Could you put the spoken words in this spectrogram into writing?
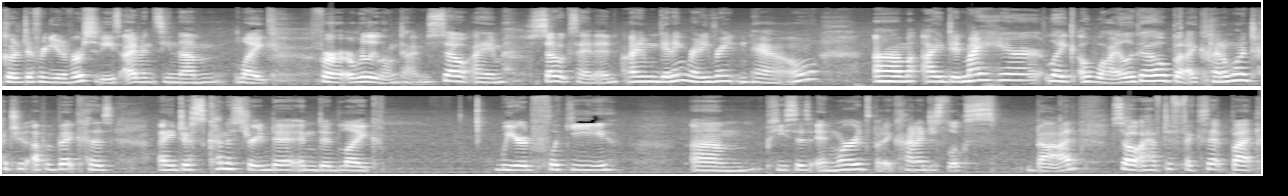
go to different universities, I haven't seen them like for a really long time. So I'm so excited. I'm getting ready right now. Um, I did my hair like a while ago, but I kind of want to touch it up a bit because I just kind of straightened it and did like weird flicky um, pieces inwards, but it kind of just looks bad. So I have to fix it, but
